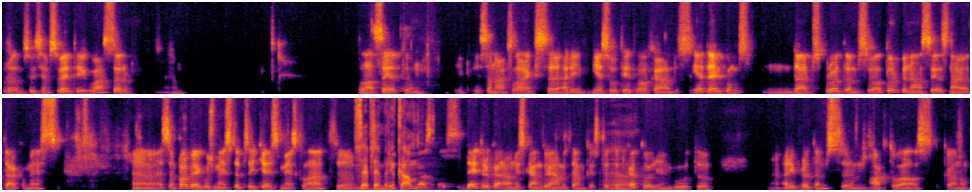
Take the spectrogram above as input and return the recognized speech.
protams, visiem svētīgu vasaru. Lasiet, un, ja sanāks laiks, arī iesūtiet vēl kādus ieteikumus. Darbs, protams, vēl turpināsies. Nav jau tā, ka mēs uh, esam pabeiguši. Mēs tam citu ķersimies klāt. Septembrī kam? Detru kanoniskām grāmatām, kas tad katoļiem būtu arī, protams, aktuāls. Kā, nu,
